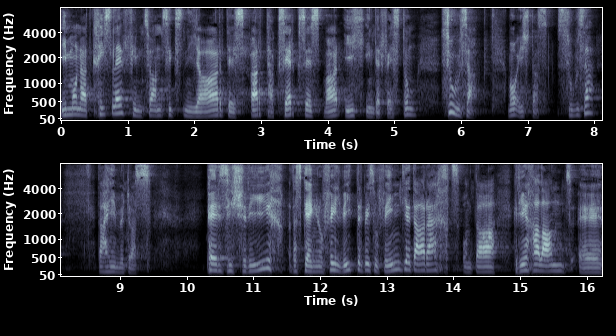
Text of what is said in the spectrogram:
Im Monat Kislev, im 20. Jahr des Artaxerxes, war ich in der Festung Susa. Wo ist das Susa? Da haben wir das Persische Reich, das ging noch viel weiter bis auf Indien da rechts und da Griechenland, äh,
